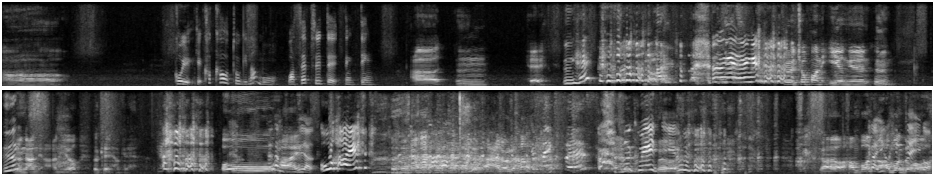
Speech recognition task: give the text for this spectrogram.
Oh. 거의 이렇게 카카오톡이나 뭐 왓츠앱 쓸 때 땡땡 아, 응, 해? 응해? 아, 응해 응해. 그 첫번 이응은 응. 응? 응 아니 아니요. 오케이 오케이. 오 세상 하이. 진지한. 오 하이. I don't know. Makes sense. So creative. 아, 한번 그러니까 한번 힌트 더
